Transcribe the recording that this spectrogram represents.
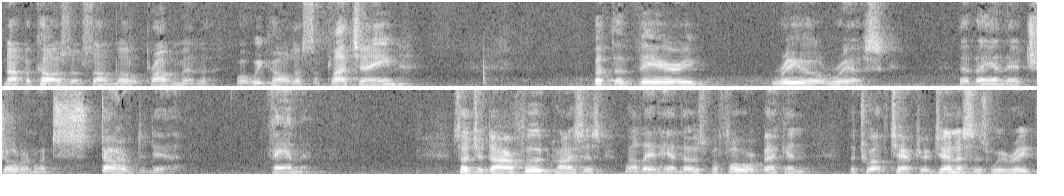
Not because of some little problem in the what we call the supply chain, but the very real risk that they and their children would starve to death. Famine. Such a dire food crisis, well, they'd had those before. Back in the 12th chapter of Genesis, we read,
